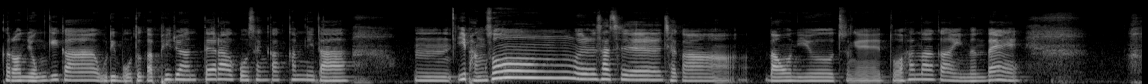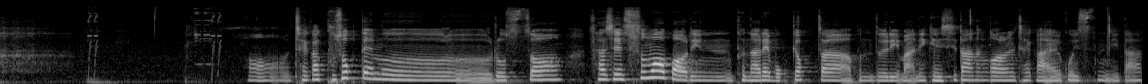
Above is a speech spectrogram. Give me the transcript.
그런 용기가 우리 모두가 필요한 때라고 생각합니다. 음, 이 방송을 사실 제가 나온 이유 중에 또 하나가 있는데 어, 제가 구속됨으로써 사실 숨어버린 그날의 목격자분들이 많이 계시다는 걸 제가 알고 있습니다.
